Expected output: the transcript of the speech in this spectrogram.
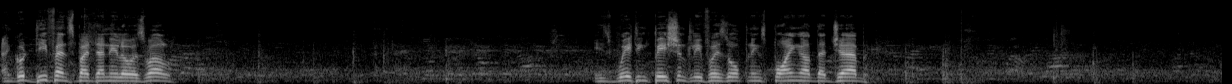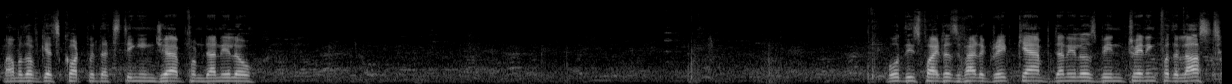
And good defense by Danilo as well. He's waiting patiently for his openings, pouring out that jab. Mamadov gets caught with that stinging jab from Danilo. Both these fighters have had a great camp. Danilo's been training for the last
